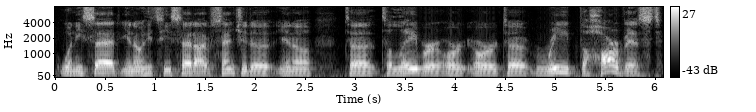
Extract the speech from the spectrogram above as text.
when he said, you know, he, he said, I've sent you to, you know, to, to labor or, or to reap the harvest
